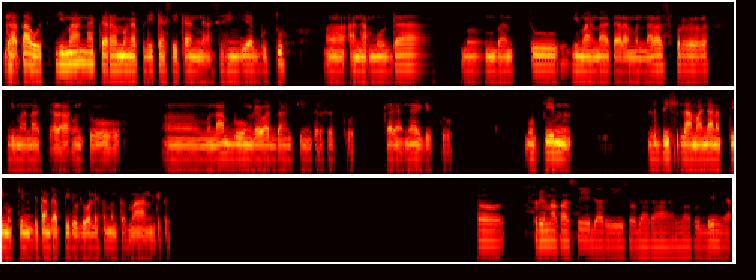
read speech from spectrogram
nggak uh, tahu gimana cara mengaplikasikannya sehingga butuh uh, anak muda membantu gimana cara mentransfer gimana cara untuk Eh, menabung lewat banking tersebut. Kayaknya gitu. Mungkin lebih lamanya nanti mungkin ditanggapi dulu oleh teman-teman gitu. terima kasih dari saudara Norudin ya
